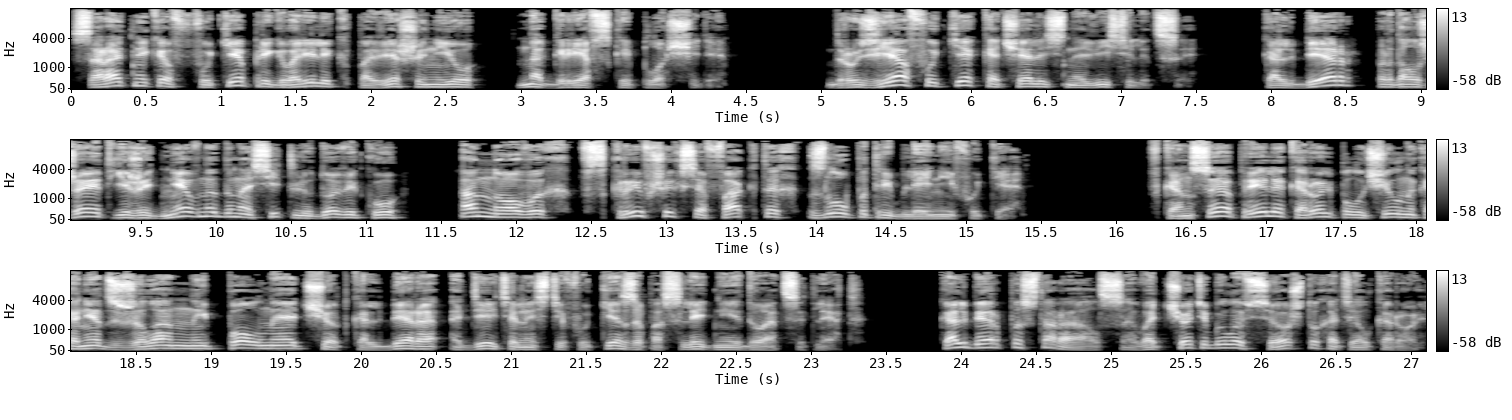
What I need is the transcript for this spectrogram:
Соратников Фуке приговорили к повешению на Гревской площади. Друзья Фуке качались на виселице. Кальбер продолжает ежедневно доносить Людовику о новых, вскрывшихся фактах злоупотреблений Фуке. В конце апреля король получил, наконец, желанный полный отчет Кальбера о деятельности Фуке за последние 20 лет. Кальбер постарался, в отчете было все, что хотел король.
